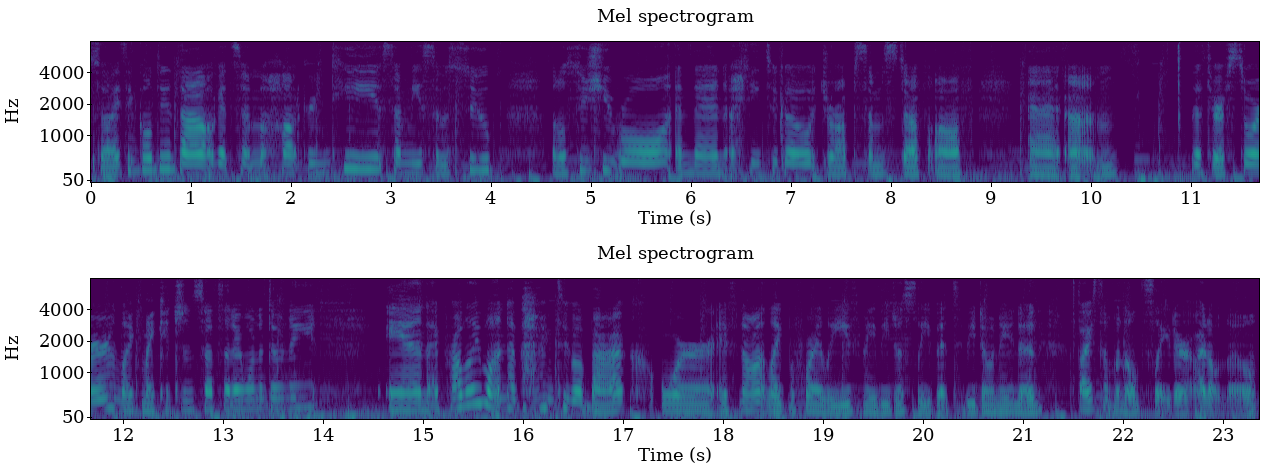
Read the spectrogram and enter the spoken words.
so I think I'll do that. I'll get some hot green tea some miso soup little sushi roll and then I need to go drop some stuff off at um the thrift store like my kitchen stuff that I want to donate. And I probably will end up having to go back or if not like before I leave maybe just leave it to be donated by someone else later. I don't know.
